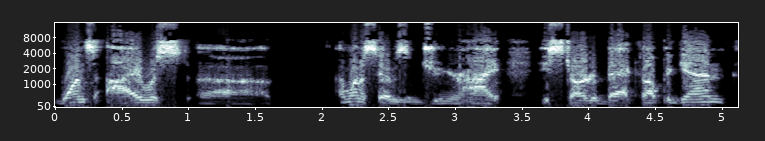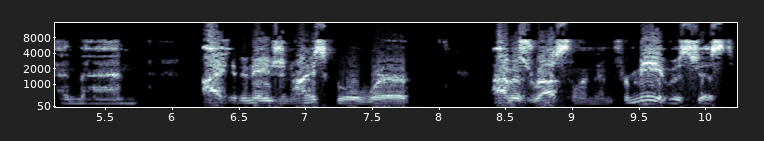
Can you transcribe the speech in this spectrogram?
once I was, uh, I want to say I was in junior high, he started back up again. And then I hit an age in high school where I was wrestling. And for me, it was just,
